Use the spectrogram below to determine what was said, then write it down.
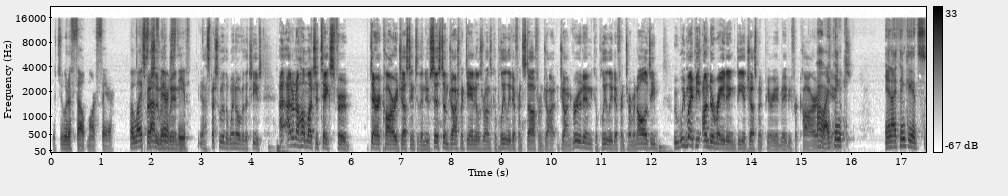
which would have felt more fair. But life's especially not fair, with Steve. Yeah, especially with the win over the Chiefs. I, I don't know how much it takes for Derek Carr adjusting to the new system. Josh McDaniels runs completely different stuff from John, Gruden, completely different terminology. We, we, might be underrating the adjustment period maybe for Carr. Oh, I think, and I think it's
